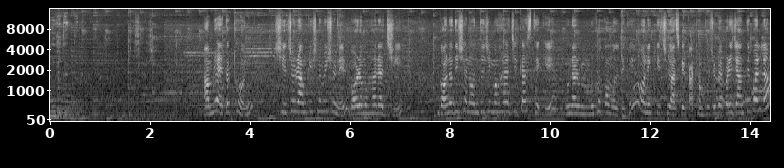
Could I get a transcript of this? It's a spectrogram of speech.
হিন্দুদের আমরা এতক্ষণ শিলচর রামকৃষ্ণ মিশনের বড় মহারাজজি গণদিশানন্দজি মহারাজের কাছ থেকে ওনার মুখকমল থেকে অনেক কিছু আজকের কাঠাম পুজোর ব্যাপারে জানতে পারলাম।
